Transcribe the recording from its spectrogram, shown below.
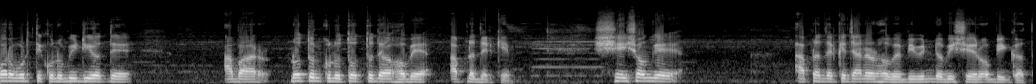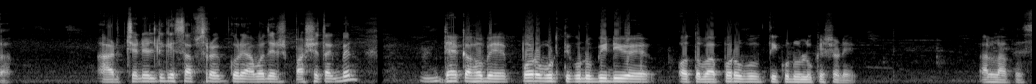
পরবর্তী কোনো ভিডিওতে আবার নতুন কোনো তথ্য দেওয়া হবে আপনাদেরকে। সেই সঙ্গে আপনাদেরকে জানানো হবে বিভিন্ন বিষয়ের অভিজ্ঞতা। আর চ্যানেলটিকে সাবস্ক্রাইব করে আমাদের পাশে থাকবেন। দেখা হবে পরবর্তী কোনো ভিডিওয়ে অথবা পরবর্তী কোনো লোকেশনে। আল্লাহ হাফেজ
